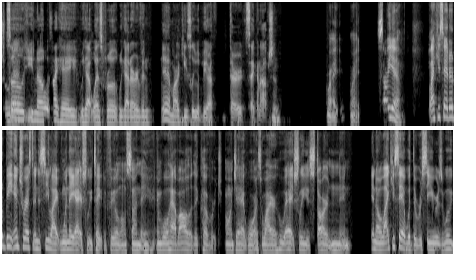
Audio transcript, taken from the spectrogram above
True so that. you know, it's like, hey, we got Westbrook, we got Ervin. Yeah, Marquise Lee would be our third, second option. Right, right. So yeah, like you said, it'll be interesting to see like when they actually take the field on Sunday, and we'll have all of the coverage on Jaguars Wire, who actually is starting, and you know, like you said with the receivers, we'll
